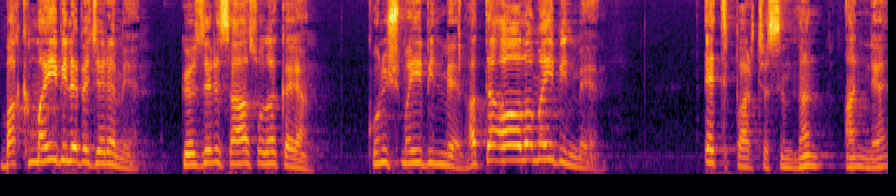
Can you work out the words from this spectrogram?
bakmayı bile beceremeyen, gözleri sağa sola kayan, konuşmayı bilmeyen, hatta ağlamayı bilmeyen et parçasından anne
